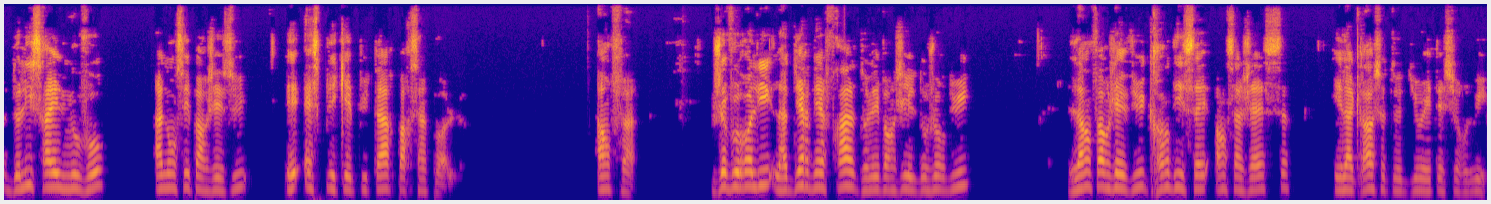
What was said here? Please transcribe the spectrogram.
de l'Israël nouveau, annoncé par Jésus et expliqué plus tard par Saint Paul. Enfin, je vous relis la dernière phrase de l'évangile d'aujourd'hui. L'enfant Jésus grandissait en sagesse et la grâce de Dieu était sur lui.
